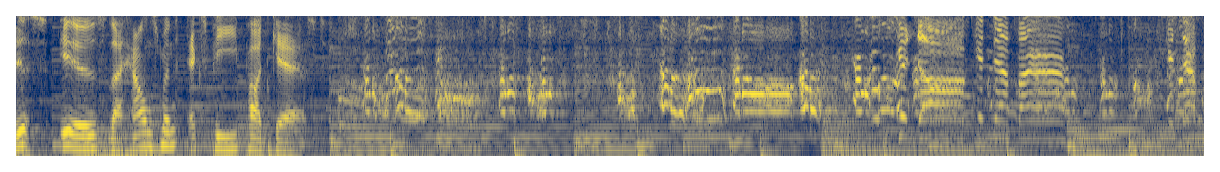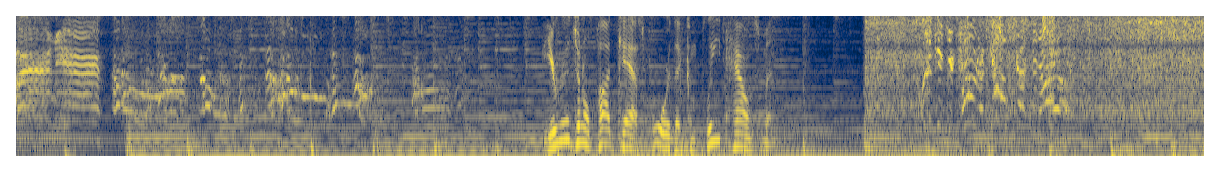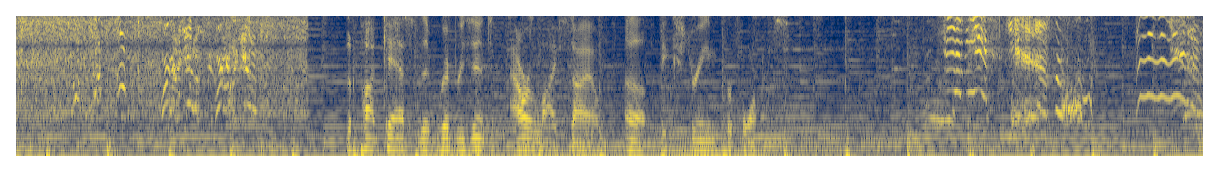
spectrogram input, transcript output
This is the Houndsman XP podcast. Good dog, get that bear. Get that bear in here. The original podcast for the complete Houndsman. Look at your coat of go, Justin the podcast that represents our lifestyle of extreme performance. Get him there. Get him. Get him.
